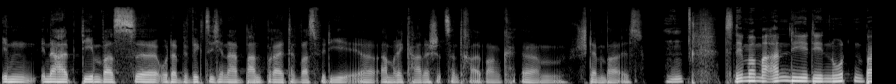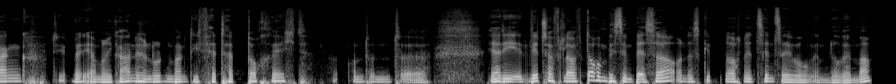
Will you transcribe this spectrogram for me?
in, innerhalb dem, was äh, oder bewegt sich in einer Bandbreite, was für die äh, amerikanische Zentralbank ähm, stemmbar ist. Hm. Jetzt nehmen wir mal an, die, die Notenbank, die, die amerikanische Notenbank, die FED hat doch recht. Und, und äh, ja, die Wirtschaft läuft doch ein bisschen besser und es gibt noch eine Zinserhöhung im November.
